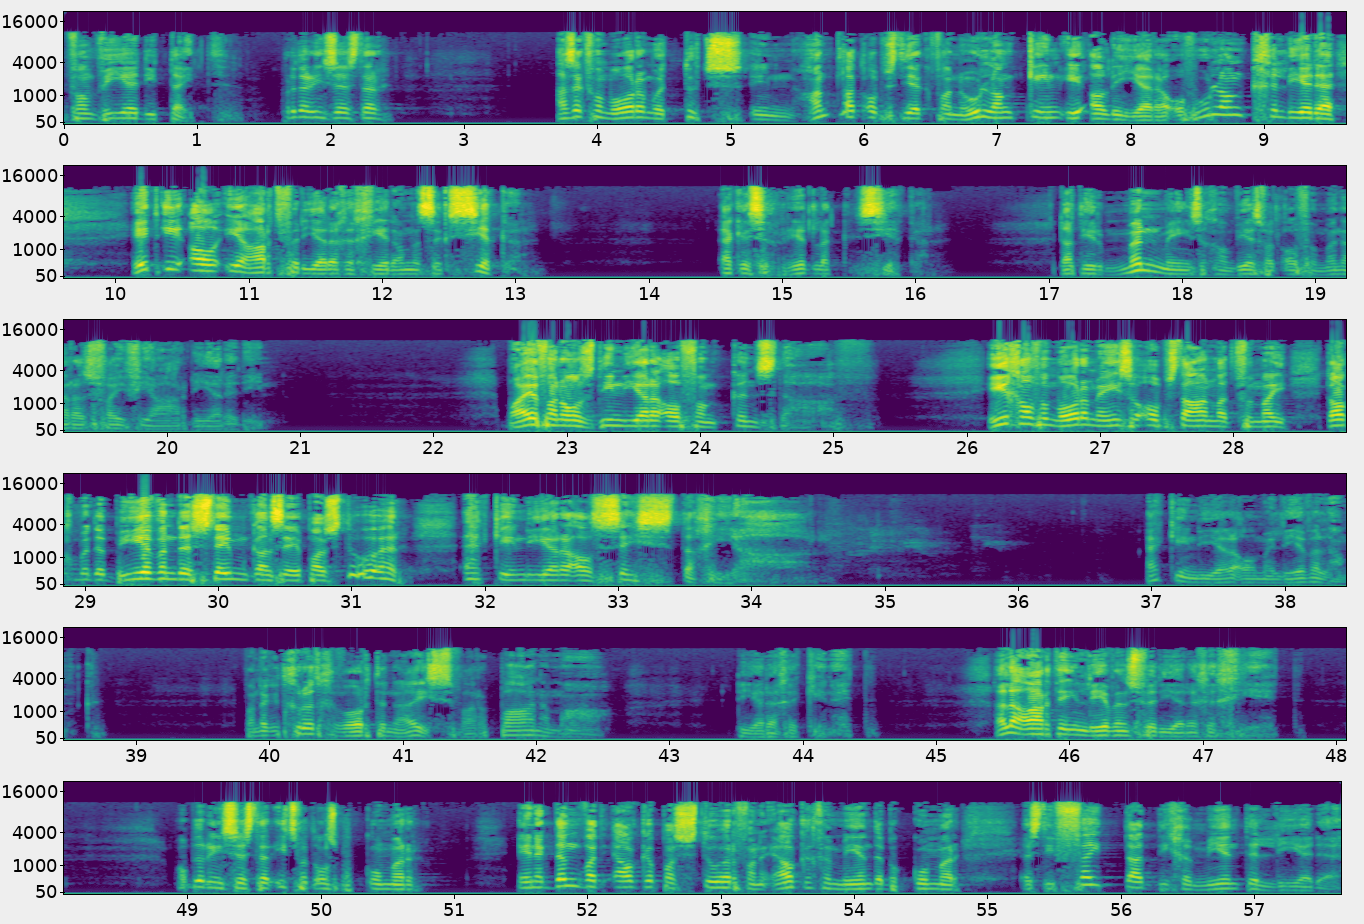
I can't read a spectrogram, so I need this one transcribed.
Van wie die tyd. Broeder en suster, As ek vanmôre moet toets en hand laat opsteek van hoe lank ken u al die Here of hoe lank gelede het u al u hart vir die Here gegee, dan is ek seker. Ek is redelik seker dat hier min mense gaan wees wat al vir minder as 5 jaar die Here dien. Baie van ons dien die Here al van kindsdae af. Hier gaan vanmôre mense opstaan wat vir my dalk met 'n bewende stem kan sê pastoor, ek ken die Here al 60 jaar. Ek ken die Here al my lewe lank. Want ek het groot geword in 'n huis waar 'n pa en 'n ma die Here geken het. Hulle harte en lewens vir die Here gegee het. Opdeur en suster, iets wat ons bekommer En ek dink wat elke pastoor van elke gemeente bekommer is die feit dat die gemeentelede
